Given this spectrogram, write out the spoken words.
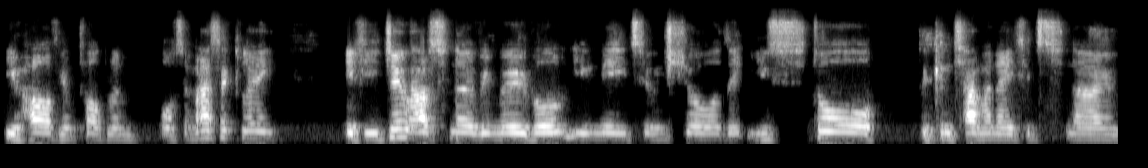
you halve your problem automatically. If you do have snow removal, you need to ensure that you store the contaminated snow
